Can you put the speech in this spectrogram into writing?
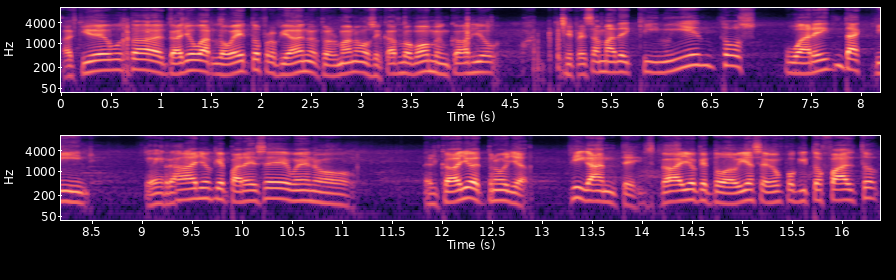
Aquí debuta el gallo Barlobeto, propiedad de nuestro hermano José Carlos Gómez, un caballo que pesa más de 540 kilos. Un caballo que parece, bueno, el caballo de Troya, gigante. Un caballo que todavía se ve un poquito falto.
